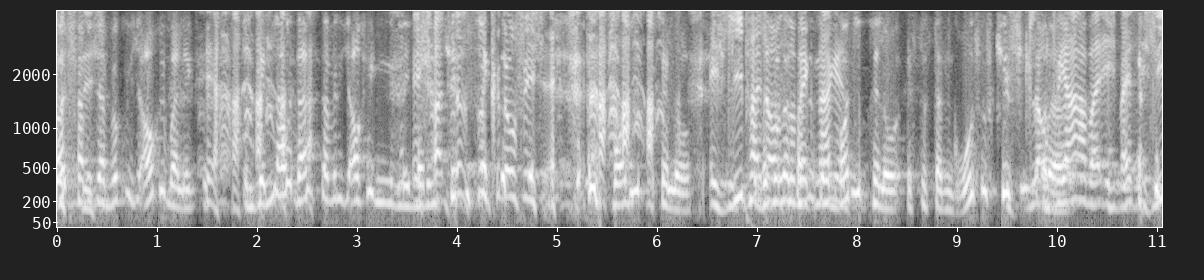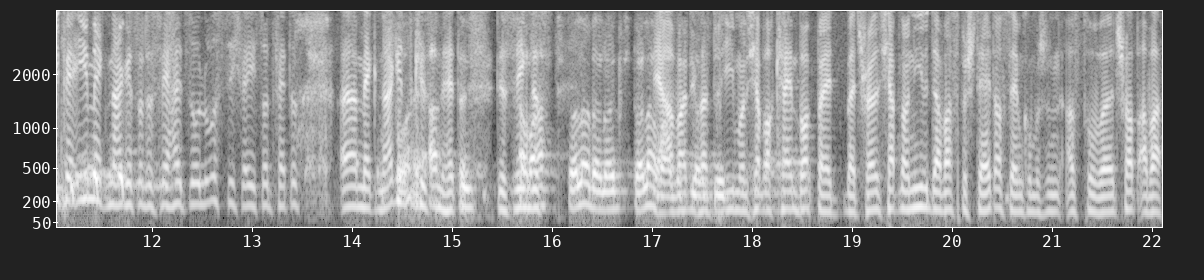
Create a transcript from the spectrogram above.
lustig. Ich ja wirklich auch überlegt. Ja. Und genau das, da bin ich auch hängen geblieben. Ich fand das so knuffig. Bodypillow. Ich lieb halt auch so McNuggets. Bodypillow, ist das dann ein großes Kissen? Ich glaube ja, aber ich weiß, ich liebe ja eh McNuggets und es wäre halt so lustig, wenn ich so ein fettes äh, McNuggets-Kissen hätte. 80, Deswegen aber das. 80 Dollar oder 90 Dollar. Ja, ich. übertrieben und ich habe auch keinen Bock bei, bei Travis. Ich habe noch nie da was bestellt aus dem komischen Astro World Shop, aber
